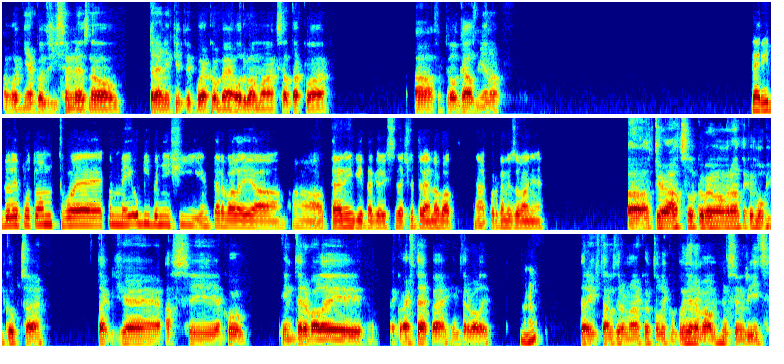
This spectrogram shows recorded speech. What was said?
hodně jako dřív jsem neznal tréninky typu jako VO2 Max a takhle. A fakt velká změna. Který byly potom tvoje jako nejoblíbenější intervaly a, a tréninky, tak když jsi začal trénovat nějak organizovaně? Uh, ty já celkově mám rád jako dlouhý kopce, takže asi jako intervaly, jako FTP intervaly, mm-hmm. kterých tam zrovna jako tolik úplně nemám, musím říct.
